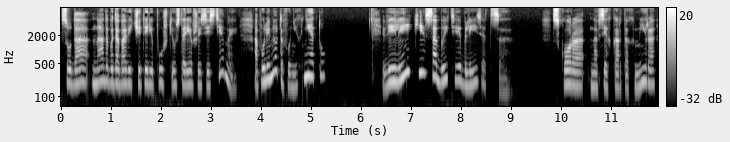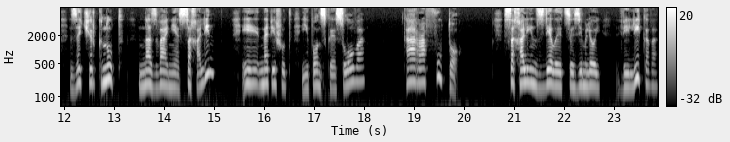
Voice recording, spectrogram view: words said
«Сюда надо бы добавить четыре пушки устаревшей системы, а пулеметов у них нету. Великие события близятся. Скоро на всех картах мира зачеркнут название «Сахалин» и напишут японское слово «Карафуто». Сахалин сделается землей великого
